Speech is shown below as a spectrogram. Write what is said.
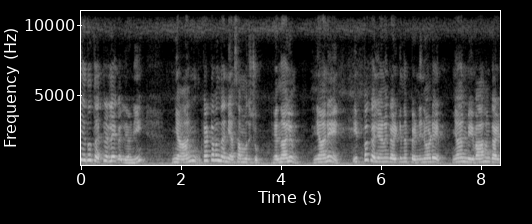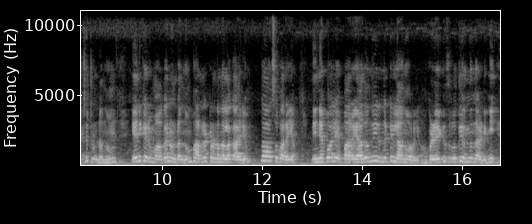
ചെയ്തത് തെറ്റല്ലേ കല്യാണി? ഞാൻ കേട്ടവൻ തന്നെയാ സമ്മതിച്ചു. എന്നാലും ഞാനേ ഇപ്പൊ കല്യാണം കഴിക്കുന്ന പെണ്ണിനോടെ ഞാൻ വിവാഹം കഴിച്ചിട്ടുണ്ടെന്നും എനിക്കൊരു മകനുണ്ടെന്നും പറഞ്ഞിട്ടുണ്ടെന്നുള്ള കാര്യം ദാസു പറയാം. നിന്നെപ്പോലെ പറയാതൊന്നും ഇരുന്നിട്ടില്ല എന്ന് പറഞ്ഞു. അപ്പോഴേക്ക് ശ്രുതി ഒന്ന് നടുങ്ങി.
